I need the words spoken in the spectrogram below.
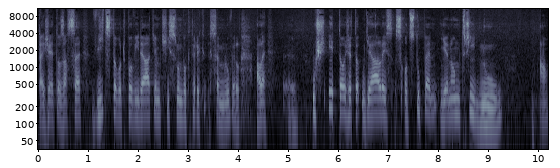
Takže je to zase víc to odpovídá těm číslům, o kterých jsem mluvil. Ale uh, už i to, že to udělali s, odstupem jenom tří dnů a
